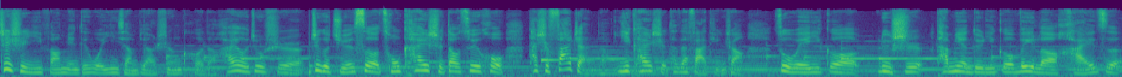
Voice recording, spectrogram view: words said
这是一方面给我印象比较深刻的，还有就是这个角色从开始到最后他是发展的。一开始他在法庭上作为一个律师，他面对一个为了孩子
